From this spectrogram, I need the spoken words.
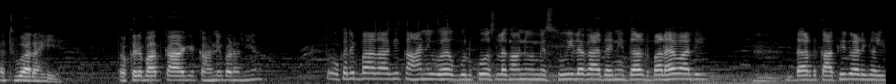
अथुआ रही तो ओकरे बाद का आगे कहानी बढ़ल है? तो ओकरे बाद आगे कहानी वह ग्लूकोज लगानी में सुई लगा देनी दर्द बढ़े वाली। दर्द काफ़ी बढ़ गई।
